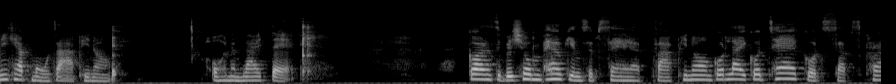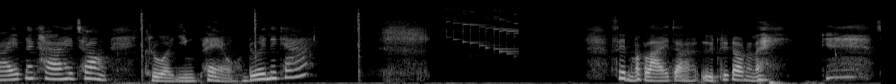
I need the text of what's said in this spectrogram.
มีแคบหมูจ้าพี่น้อง โอ้น้ำลายแตก ก่อนสิไปชมแพ้วกินแซ่บๆ ฝากพี่น้องกดไลค์กดแชร์กด subscribe นะคะ ให้ช่องครัวหญิงแพรวด้วยนะคะ เส้นบักหลายจ้ะอืดคือเก่านั่นแหละโซ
